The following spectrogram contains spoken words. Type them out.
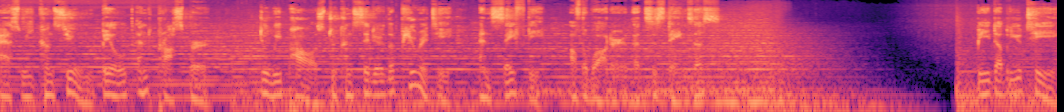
as we consume, build, and prosper, do we pause to consider the purity and safety of the water that sustains us? BWT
